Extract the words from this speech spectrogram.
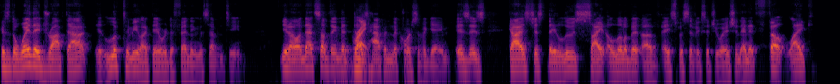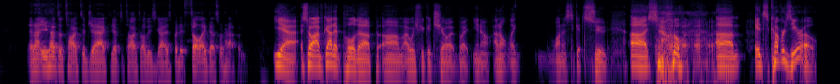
because the way they dropped out, it looked to me like they were defending the 17. You know, and that's something that does right. happen in the course of a game. Is is guys just they lose sight a little bit of a specific situation, and it felt like and I, you'd have to talk to Jack, you have to talk to all these guys, but it felt like that's what happened. Yeah. So I've got it pulled up. Um, I wish we could show it, but you know, I don't like want us to get sued. Uh, so um, it's cover zero.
